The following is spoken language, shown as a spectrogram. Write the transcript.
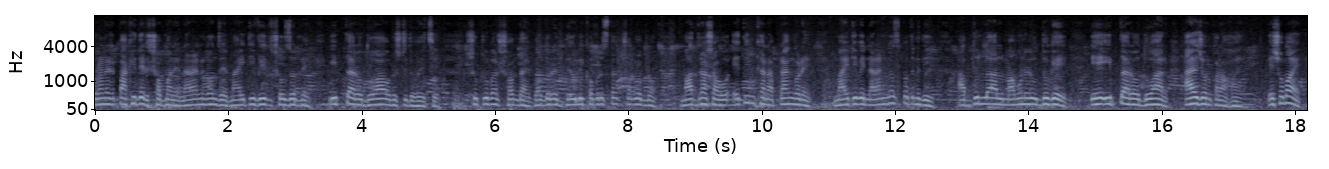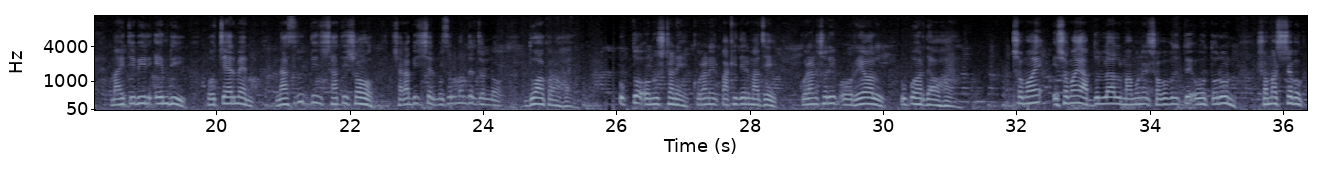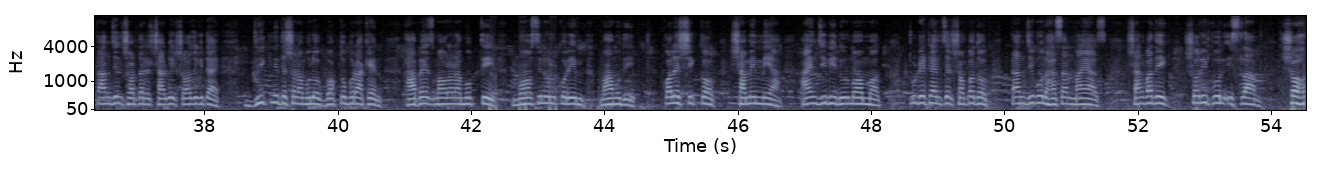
কোরআনের পাখিদের সম্মানে নারায়ণগঞ্জে মাই টিভির সৌজন্যে ইফতার ও দোয়া অনুষ্ঠিত হয়েছে। শুক্রবার সন্ধ্যায় বন্দরের দেউলি কবরস্থান সংলগ্ন মাদ্রাসা ও এতিমখানা প্রাঙ্গণে মাই টিভির নারায়ণগঞ্জ প্রতিনিধি আবদুল্লাহ আল মামুনের উদ্যোগে এ ইফতার ও দোয়ার আয়োজন করা হয়। এ সময় মাই টিভির এমডি ও চেয়ারম্যান নাসিরুদ্দিন সাথী সহ সারা বিশ্বের মুসলমানদের জন্য দোয়া করা হয়। উক্ত অনুষ্ঠানে কোরআনের পাখিদের মাঝে কোরআন শরীফ ও রেওয়াল উপহার দেওয়া হয়। সময়, এ সময় আবদুল্লাহ আল মামুনের সভাপতিত্বে ও তরুণ সমাজসেবক তানজিল সর্দারের সার্বিক সহযোগিতায় দিক নির্দেশনামূলক বক্তব্য রাখেন হাফেজ মাওলানা মুফতি মহসিনুল করিম মাহমুদি, কলেজ শিক্ষক শামীম মিয়া, আইনজীবী নূর মোহাম্মদ, টুডে টাইমসের সম্পাদক তানজিবুল হাসান মায়াজ, সাংবাদিক শরীফুল ইসলাম সহ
